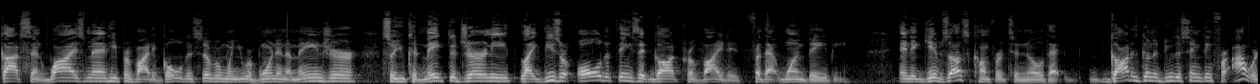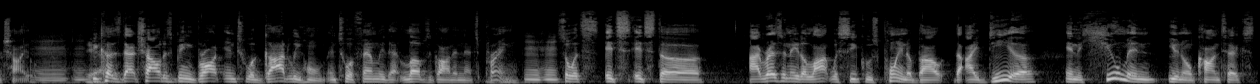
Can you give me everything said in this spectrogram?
God sent wise men. He provided gold and silver when you were born in a manger so you could make the journey. Like, these are all the things that God provided for that one baby. And it gives us comfort to know that God is going to do the same thing for our child mm-hmm. because that child is being brought into a godly home, into a family that loves God and that's praying. Mm-hmm. So it's, it's, it's the, I resonate a lot with Siku's point about the idea in a human, you know, context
